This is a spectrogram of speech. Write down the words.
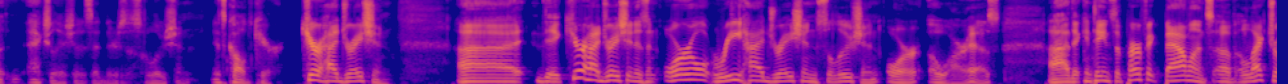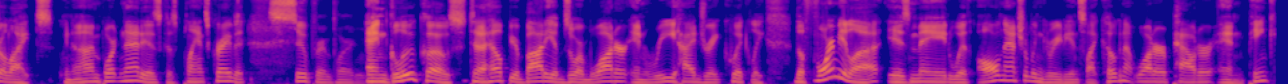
Uh, Actually, I should have said there's a solution. It's called Cure. Cure Hydration. Uh, the Cure Hydration is an oral rehydration solution, or ORS, uh, that contains the perfect balance of electrolytes. We know how important that is because plants crave it, Super important. and glucose to help your body absorb water and rehydrate quickly. The formula is made with all natural ingredients like coconut water powder and pink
